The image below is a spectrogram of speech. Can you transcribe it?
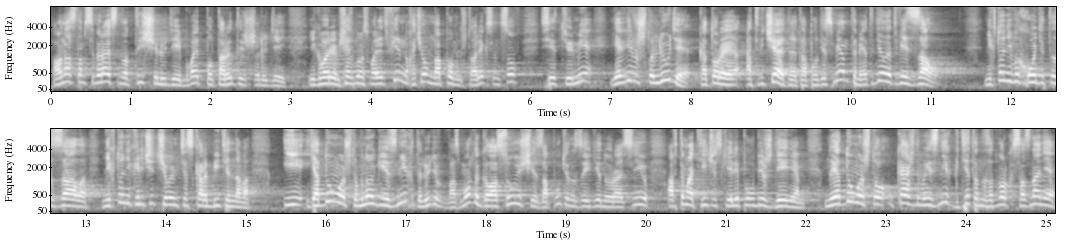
а у нас там собирается на тысячи людей, бывает полторы тысячи людей, и говорю им, сейчас будем смотреть фильм, но хочу вам напомнить, что Олег Сенцов сидит в тюрьме. Я вижу, что люди, которые отвечают на это аплодисментами, это делает весь зал. Никто не выходит из зала, никто не кричит чего-нибудь оскорбительного. И я думаю, что многие из них, это люди, возможно, голосующие за Путина, за Единую Россию, автоматически или по убеждениям. Но я думаю, что у каждого из них где-то на задворках сознания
